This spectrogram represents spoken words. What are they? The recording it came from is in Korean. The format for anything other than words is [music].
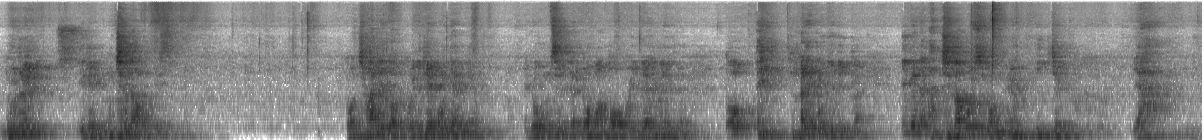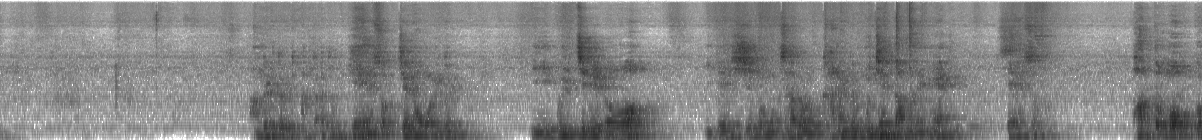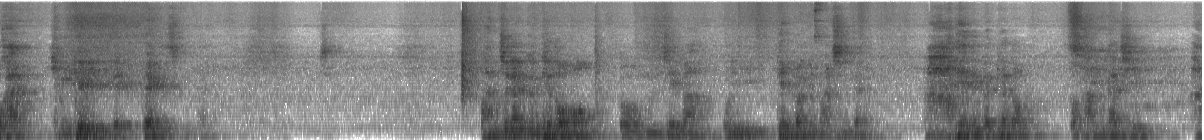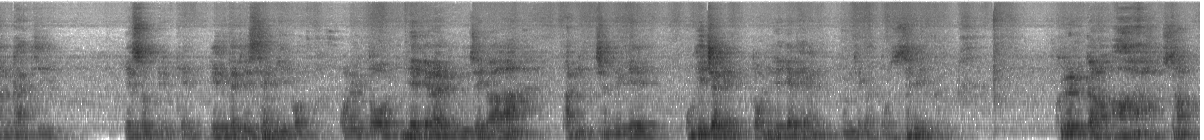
눈을 이렇게 있어요. 또 자리도 또 이렇게 옮겼네요. 요쓸때 요만 보고 이래 하는데 또 [laughs] 자리 옮기니까 이거는 안 쳐다볼 수가 없네요. [laughs] 이제 야. 안 그래도 아까도 계속 전화 오는 거예요. 이 물질로 이게 시무 목사로 가는 그 문제 때문에 계속 밥도 못 먹고 갈 형편이 되- 되겠습니다. 완전한 끝에도 또 문제가 우리 대표님 말씀대로 다 되는 끝에도 또 한 가지 한 가지 계속 이렇게 일들이 생기고 오늘 또 해결할 문제가 빨리 저녁에 오기 전에 또 해결할 문제가 또 거예요. 그러니까 아 참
